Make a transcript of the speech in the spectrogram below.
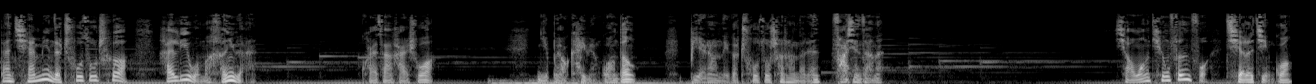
但前面的出租车还离我们很远，快三海说：“你不要开远光灯，别让那个出租车上的人发现咱们。”小王听吩咐，切了近光。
